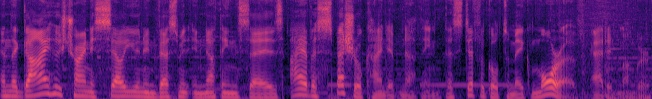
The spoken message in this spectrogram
And the guy who's trying to sell you an investment in nothing says, I have a special kind of nothing that's difficult to make more of, added Munger,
